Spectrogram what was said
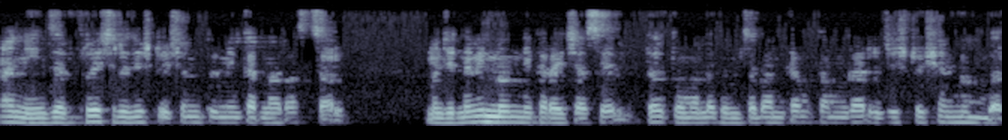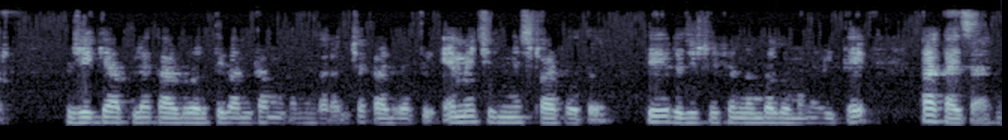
आणि जर फ्रेश रजिस्ट्रेशन तुम्ही करणार असाल म्हणजे नवीन नोंदणी करायची असेल तर तुम्हाला तुमचा बांधकाम कामगार रजिस्ट्रेशन नंबर जे की आपल्या कार्डवरती बांधकाम कामगारांच्या कार्डवरती एम एच स्टार्ट होतं ते रजिस्ट्रेशन नंबर तुम्हाला इथे टाकायचा आहे.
